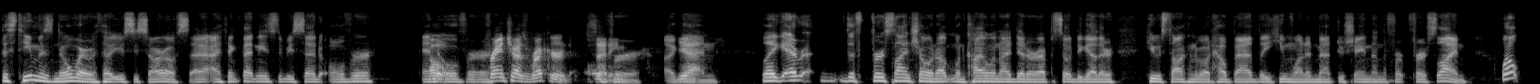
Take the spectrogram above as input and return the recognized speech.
this team is nowhere without Juuse Saros. I, I, think that needs to be said over and oh, over. Franchise record setting over again. Yeah. Like every, the first line showing up when Kyle and I did our episode together, he was talking about how badly he wanted Matt Duchene on the f- first line. Well,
